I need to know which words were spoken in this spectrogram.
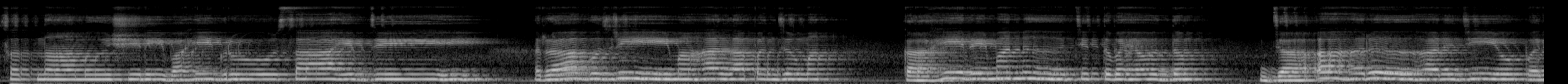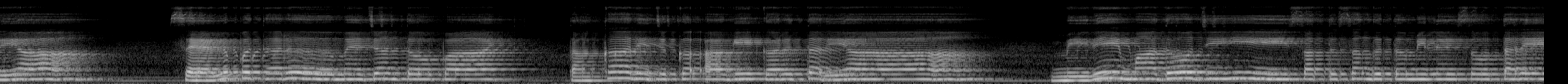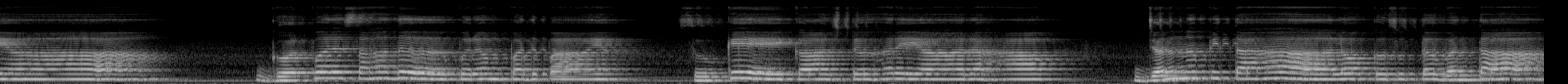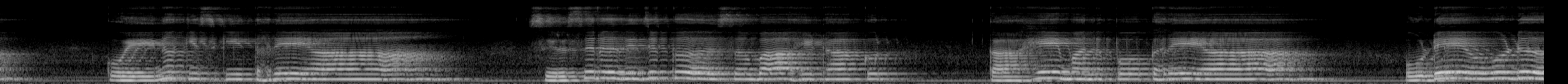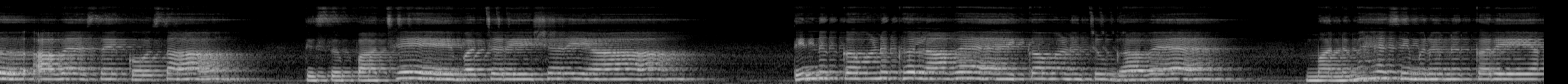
ਸਤਨਾਮ ਸ਼੍ਰੀ ਵਾਹਿਗੁਰੂ ਸਾਹਿਬ ਜੀ। ਰਾਗ ਗੁਜਰੀ ਮਹਲਾ ਪੰਜਵਾਂ, ਕਾਹੇ ਰੇ ਮਨ ਚਿਤ ਵਹਿ ਉਦਮ, ਜਾ ਹਰ ਹਰ ਜੀਉ ਪਰਿਆ। ਸੈਲ ਪਥਰ ਮੈਂ ਜੰਤੋ ਪਾਇ ਤਾਂ ਕਾ ਰਿਜਕ ਆਗੇ ਕਰ ਧਰਿਆ। ਮੇਰੇ ਮਾਧੋ ਜੀ ਸਤ ਸੰਗਤ ਮਿਲੇ ਸੋ ਤਰਿਆ। ਗੁਰ ਪ੍ਰਸਾਦ ਪਰਮ ਪਦ ਪਾਇਆ, ਸੁਕੇ ਕਾਸ਼ਟ ਹਰਿਆ ਰਹਾ। ਜਨ ਪਿਤਾ ਲੋਕ ਸੁਤ ਬੰਤਾ, ਕੋਈ ਨ ਕਿਸ ਕੀ ਧਰਿਆ। ਸਿਰ ਸਿਰ ਰਿਜਕ ਸਬਾਹਿ ਠਾਕੁਰ ਕਾਹੇ ਮਨ ਪੋਖਰਿਆ? ਉਡੇ ਉਡ ਆਵੇ ਸੇ ਕੋਸਾ, ਤਿਸ ਪਾਛੇ ਬਚਰੇ ਸ਼ਰਿਆ। ਤਿੰਨ ਕਵਣ ਖਲਾਵੇ, ਕਵਣ ਚੁਗਾਵੇ, ਮਨ ਮਹਿ ਸਿਮਰਨ ਕਰਿਆ।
